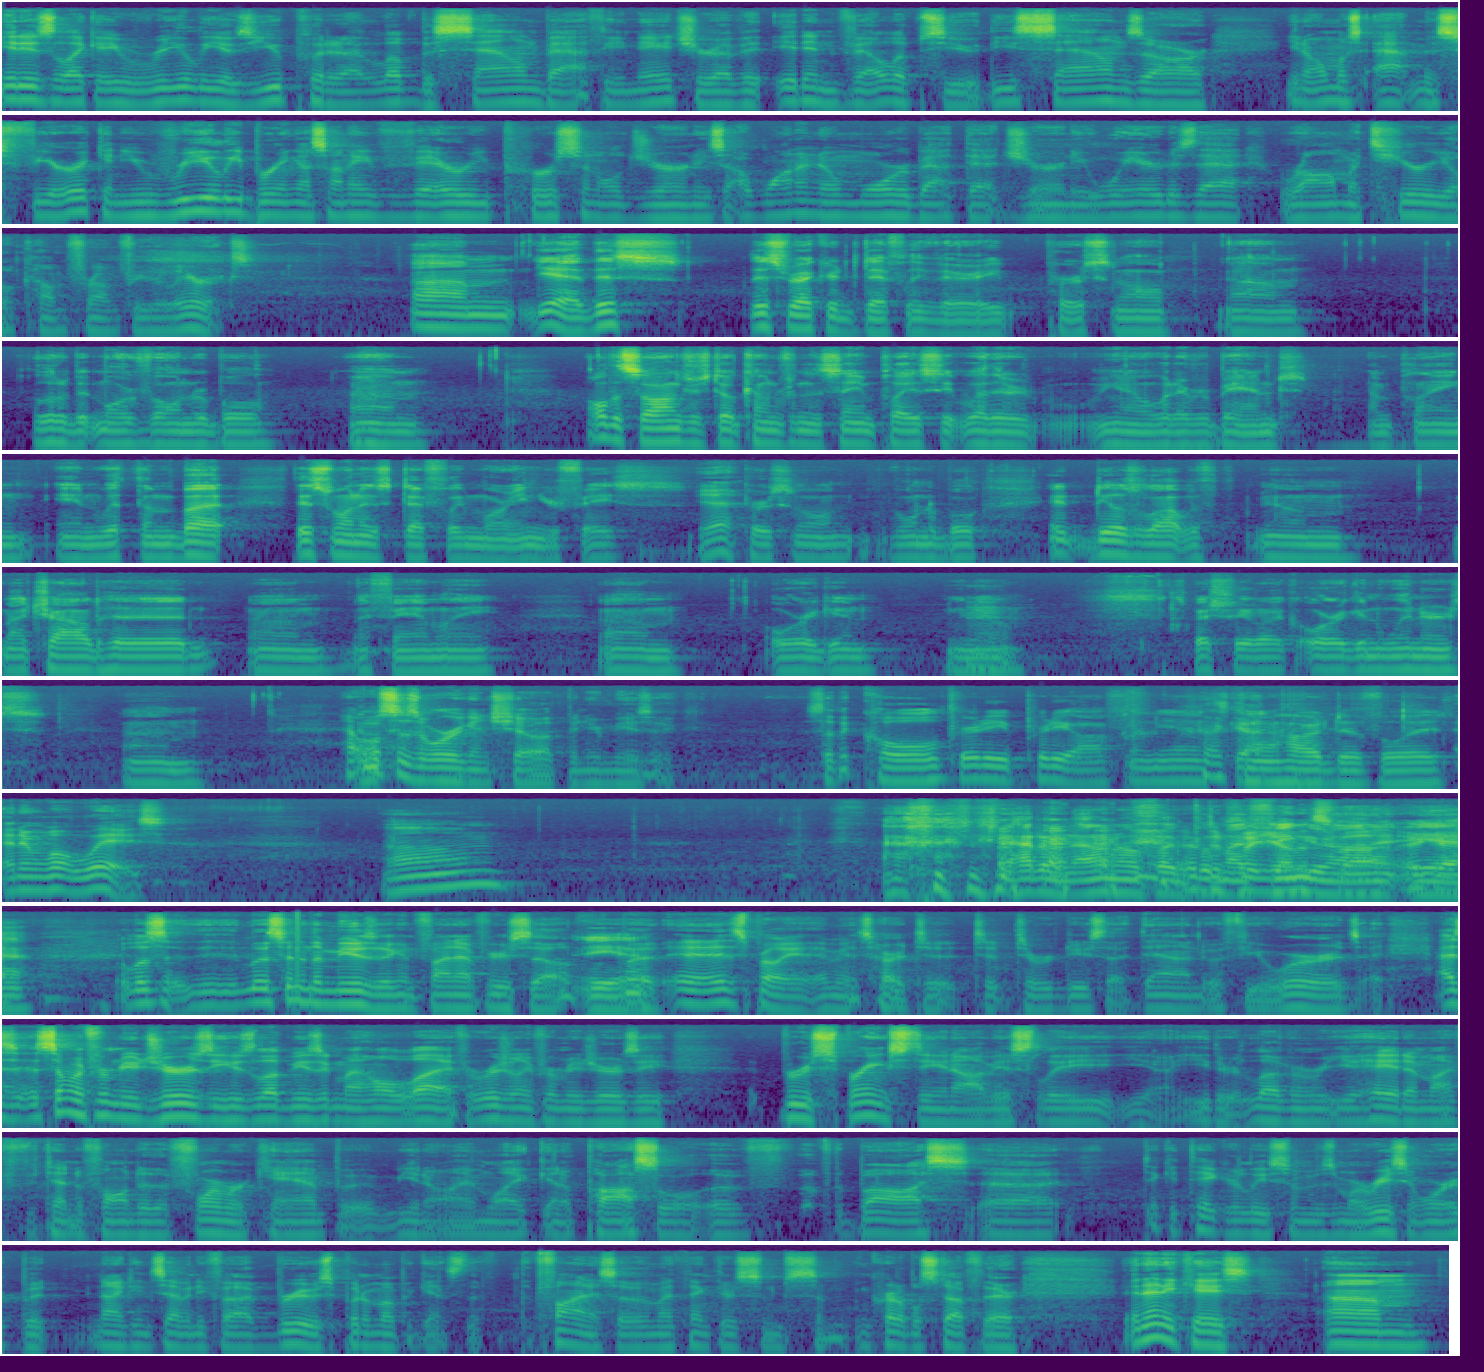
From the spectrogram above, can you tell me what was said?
it is like a really, as you put it, I love the sound bathy nature of it. It envelops you. These sounds are, you know, almost atmospheric, and you really bring us on a very personal journey. So I want to know more about that journey. Where does that raw material come from for your lyrics? Um, yeah, this this record's definitely very personal, um, a little bit more vulnerable. Um, all the songs are still coming from the same place, whether you know whatever band I'm playing in with them. But this one is definitely more in your face, Yeah. personal and vulnerable. It deals a lot with um, my childhood, um, my family, um, Oregon. You know, Mm. especially like Oregon winters. Um, How else does Oregon show up in your music? So the cold, Pretty pretty often, yeah. It's Okay. kind of hard to avoid. and in what ways? Um, I, mean, I don't I don't know if I put my put you on finger on, it. Okay. Yeah. Well, listen, listen to the music and find out for yourself. Yeah. But it's probably, I mean, it's hard to, to, to reduce that down to a few words. As, as someone from New Jersey who's loved music my whole life, originally from New Jersey, Bruce Springsteen, obviously, you know, either love him or you hate him. I tend to fall into the former camp. Uh, you know, I'm like an apostle of, of the boss. Uh, I could take or leave some of his more recent work, but 1975 Bruce put him up against the, the finest of them. I think there's some some incredible stuff there. In any case, um,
